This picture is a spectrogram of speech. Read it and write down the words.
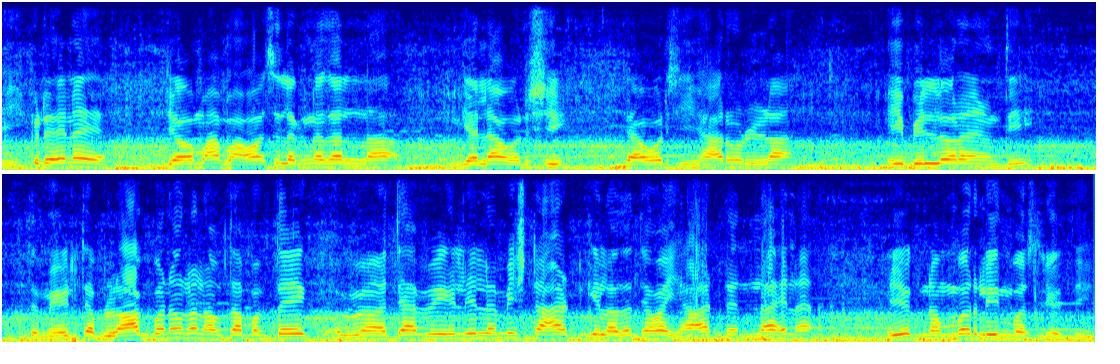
इकडे नाही जेव्हा माझ्या भावाचं लग्न झालं ना गेल्या वर्षी त्या वर्षी ह्या रोडला ही बिल्लोर आहे नव्हती तर मी त्या ब्लॉग बनवला नव्हता फक्त एक त्या वेळेला मी स्टार्ट केला होता तेव्हा ह्या टनला आहे ना एक नंबर लीन बसली होती.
